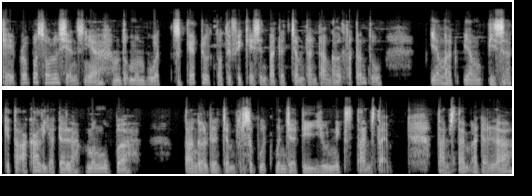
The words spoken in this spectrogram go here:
Oke, propose solutions-nya untuk membuat schedule notification pada jam dan tanggal tertentu yang yang bisa kita akali adalah mengubah tanggal dan jam tersebut menjadi unique timestamp. Timestamp adalah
